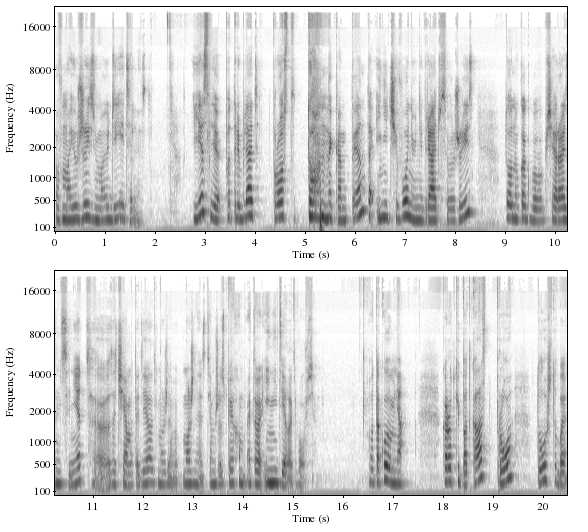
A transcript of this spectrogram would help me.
в мою жизнь, в мою деятельность. Если потреблять просто тонны контента и ничего не внедрять в свою жизнь, то ну как бы вообще разницы нет, э, зачем это делать, можно, можно с тем же успехом этого и не делать вовсе. Вот такой у меня короткий подкаст про то, чтобы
